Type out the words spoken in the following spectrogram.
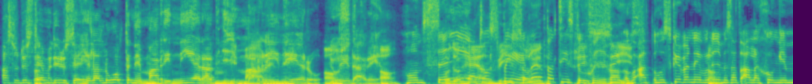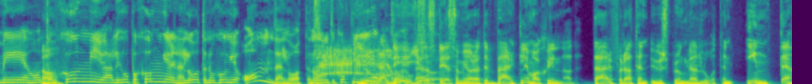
Alltså du stämmer det du säger, hela låten är marinerad i marinero. Ja, det är där det är. Ja. Hon säger att hon spelar Batisto-skivan och att hon skruvar ner volymen så att alla sjunger med. Hon, Ja. De sjunger ju, allihopa sjunger den här låten. Hon sjunger ju om den låten. Hon har inte kopierat Det är just det som gör att det verkligen var skillnad. Därför att den ursprungliga låten inte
